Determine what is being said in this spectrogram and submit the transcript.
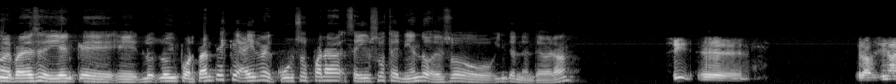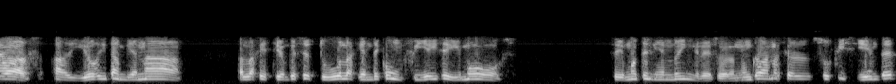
me parece bien que eh, lo, importante es que hay recursos para seguir sosteniendo eso, intendente, ¿verdad? Sí, eh, gracias a, Dios y también a, a la gestión que se tuvo, la gente confía y seguimos seguimos teniendo ingresos. Nunca van a ser suficientes,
